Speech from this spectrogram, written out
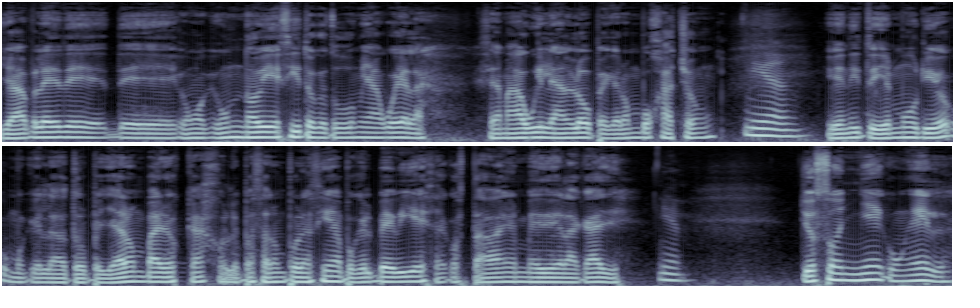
yo hablé de, de como que un noviecito que tuvo mi abuela, que se llamaba William López, que era un bojachón. Yeah. Y bendito, y él murió, como que le atropellaron varios cajos, le pasaron por encima porque él bebía y se acostaba en el medio de la calle. Yeah. Yo soñé con él.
